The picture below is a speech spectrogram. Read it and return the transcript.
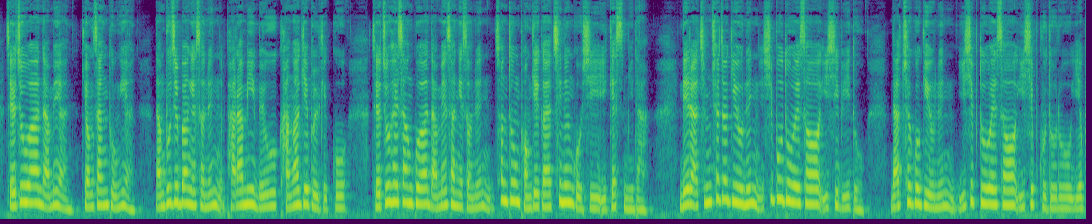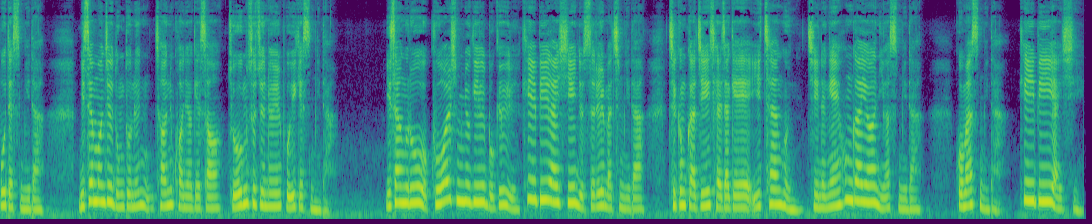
제주와 남해안, 경상 동해안, 남부지방에서는 바람이 매우 강하게 불겠고 제주 해상과 남해상에서는 천둥 번개가 치는 곳이 있겠습니다. 내일 아침 최저 기온은 15도에서 22도, 낮 최고 기온은 20도에서 29도로 예보됐습니다. 미세먼지 농도는 전 권역에서 좋음 수준을 보이겠습니다. 이상으로 9월 16일 목요일 KBRC 뉴스를 마칩니다. 지금까지 제작의 이창훈, 진행의 홍가연이었습니다. 고맙습니다. KBRC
